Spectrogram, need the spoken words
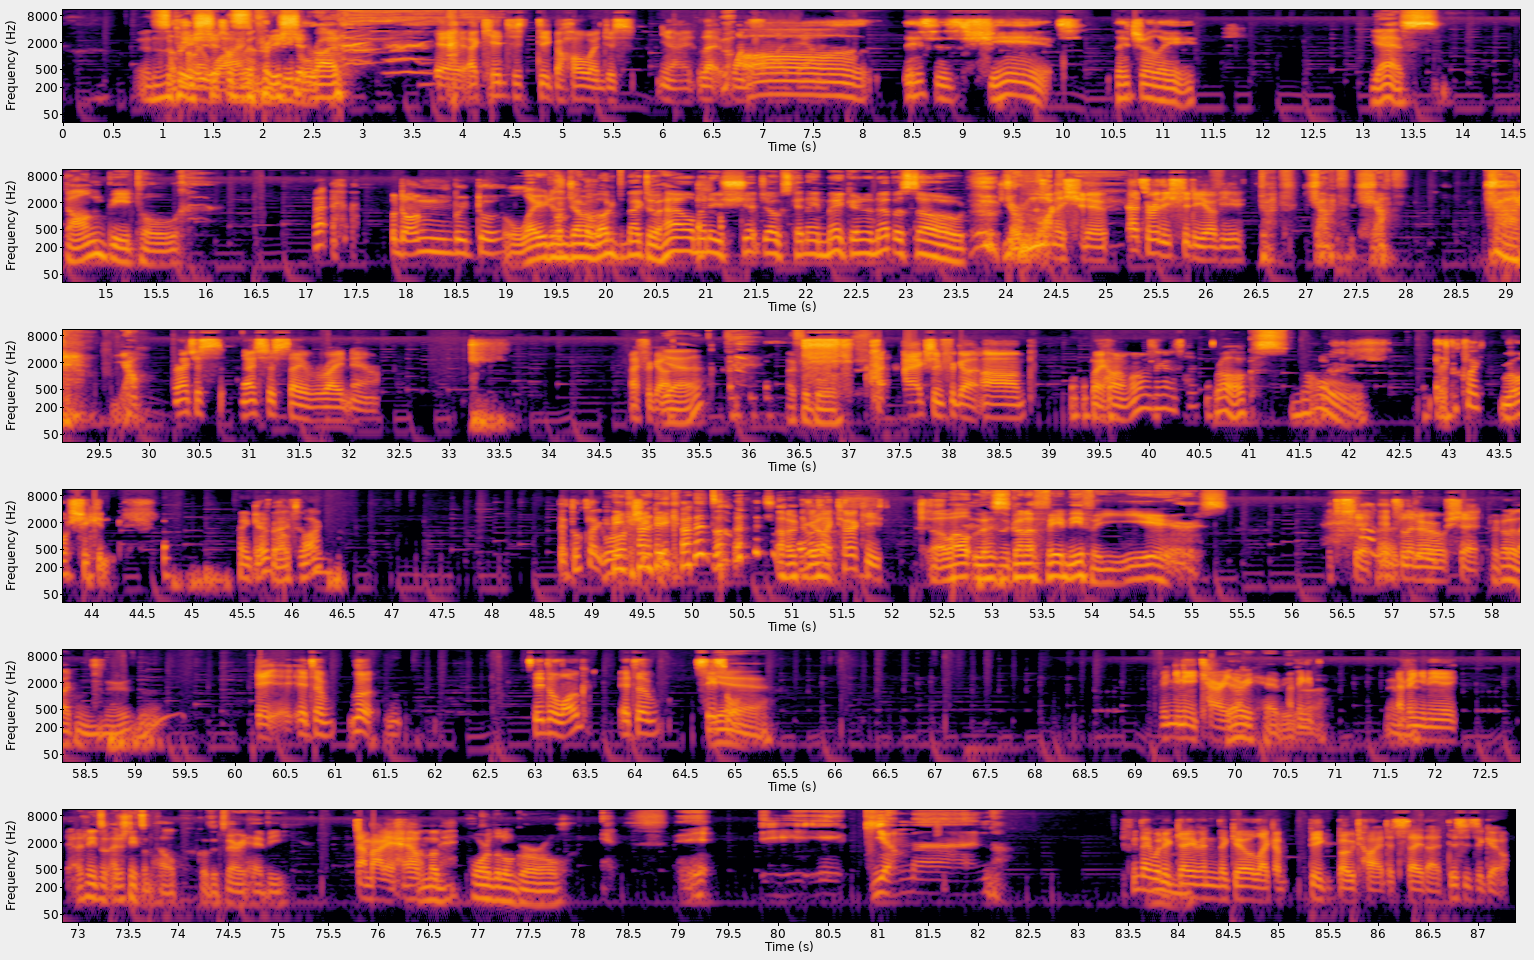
This is a I pretty shit. This is a pretty shit ride. yeah, a kid just dig a hole and just you know let one slide Oh, this is shit. Literally. yes, Dong Beetle. Dong beetle. Ladies and gentlemen, welcome back to How Many Shit Jokes Can They Make in an Episode? You're That's more. really shitty. That's really shitty of you. God. Can I just I just say right now? I forgot. Yeah. I forgot. I, I actually forgot. Um, wait, hold on. What was I gonna say? Rocks? No. They look like raw chicken. Hey, go What the back to fuck? them. They look like raw He raw kind chicken. of does. Oh, They God. look like turkeys. oh, well, this is gonna feed me for years. It's shit. How It's the- literal shit. I gotta, like, move them? It, it's a look. See the log? It's a seesaw. Yeah. I think you need to carry that. Very that. heavy. I think though. it's- There I think go. you need I just need some. I just need some help because it's very heavy. somebody help. I'm a poor little girl. Come on. You think they would have Hmm. given the girl like a big bow tie to say that this is a girl,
